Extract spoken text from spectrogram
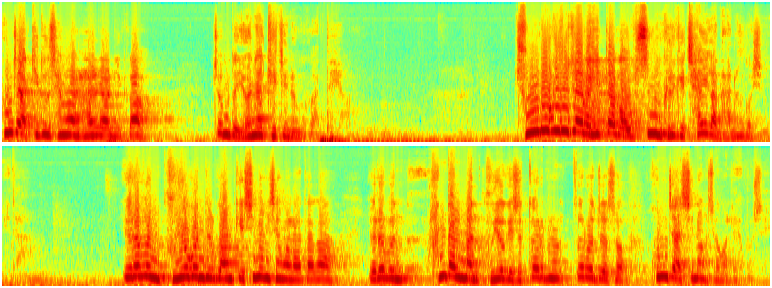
혼자 기도 생활을 하려니까 좀 더 연약해지는 것 같아요. 중보 기도자가 있다가 없으면 그렇게 차이가 나는 것입니다. 여러분 구역원들과 함께 신앙생활 하다가 여러분 한 달만 구역에서 떨어져서 혼자 신앙생활 해보세요.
